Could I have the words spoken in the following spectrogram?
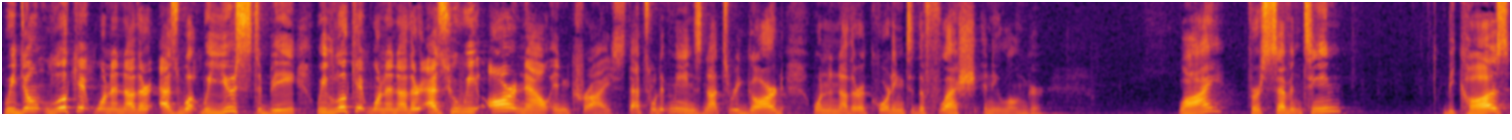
we don't look at one another as what we used to be. We look at one another as who we are now in Christ. That's what it means not to regard one another according to the flesh any longer. Why? Verse 17 Because,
